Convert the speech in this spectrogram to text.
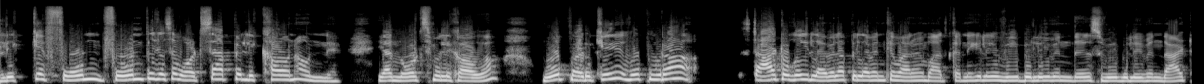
लिख के फ़ोन फ़ोन पे जैसे व्हाट्सएप पे लिखा हो ना उनने, या नोट्स में लिखा होगा, वो पढ़ के वो पूरा स्टार्ट हो गई लेवल अप इलेवन के बारे में बात करने के लिए। We believe in this we believe in that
